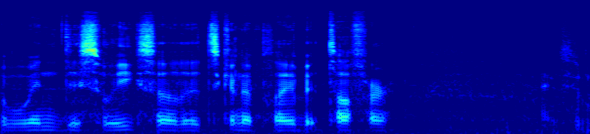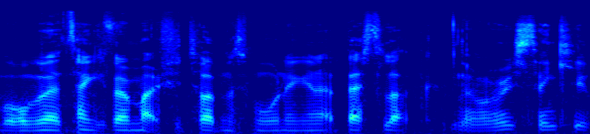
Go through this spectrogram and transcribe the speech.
of wind this week, so it's going to play a bit tougher. Excellent. Well, thank you very much for your time this morning, and best of luck. No worries. Thank you.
